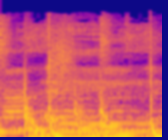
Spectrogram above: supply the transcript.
my age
